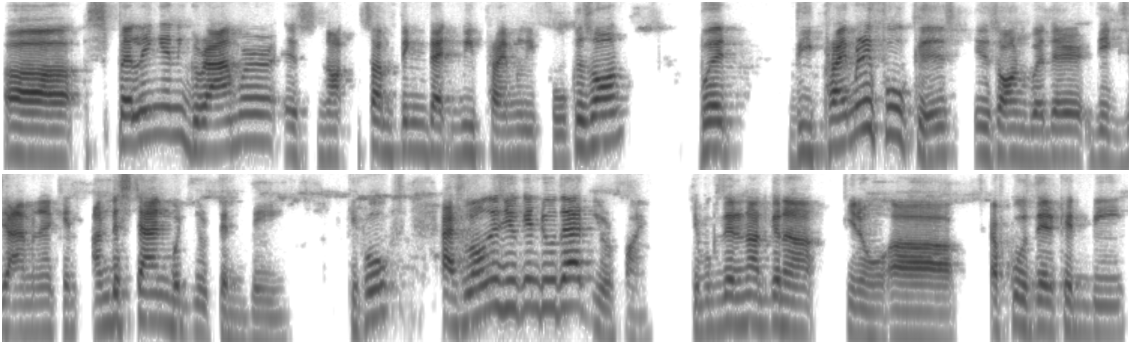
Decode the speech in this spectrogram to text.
uh, spelling and grammar is not something that we primarily focus on, but the primary focus is on whether the examiner can understand what you're conveying. Okay, folks, as long as you can do that, you're fine. Okay, because they're not gonna, you know, uh, of course, there can be,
